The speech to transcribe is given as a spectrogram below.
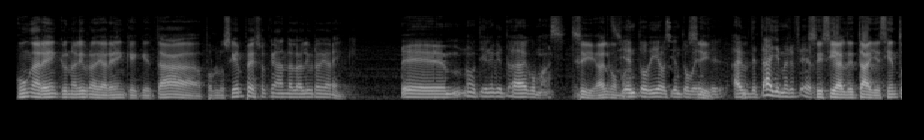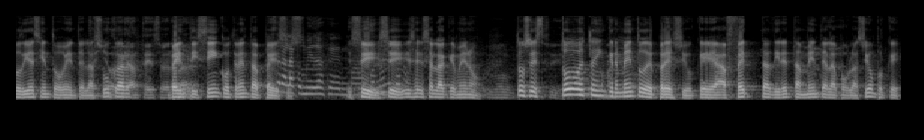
un arenque, una libra de arenque que está por los 100 pesos que anda la libra de arenque. Eh, no, tiene que estar algo más. Sí, algo más. 110 o 120. Sí. Al detalle me refiero. Sí, sí, al detalle, 110, 120. El azúcar, era- 25, 30 Esa pesos. era la comida que más Sí, económica, sí, ¿no? esa esa es la que menos. Entonces, todo este incremento de precio que afecta directamente a la población, porque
